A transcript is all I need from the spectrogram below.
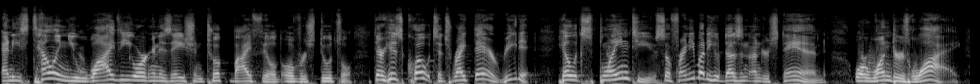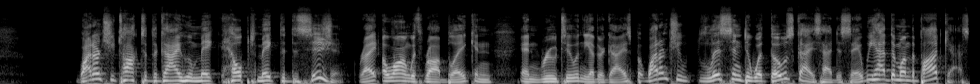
and he's telling you why the organization took Byfield over Stutzle. They're his quotes. It's right there. Read it. He'll explain to you. So for anybody who doesn't understand or wonders why, why don't you talk to the guy who make helped make the decision, right? Along with Rob Blake and and Rutu and the other guys. But why don't you listen to what those guys had to say? We had them on the podcast.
